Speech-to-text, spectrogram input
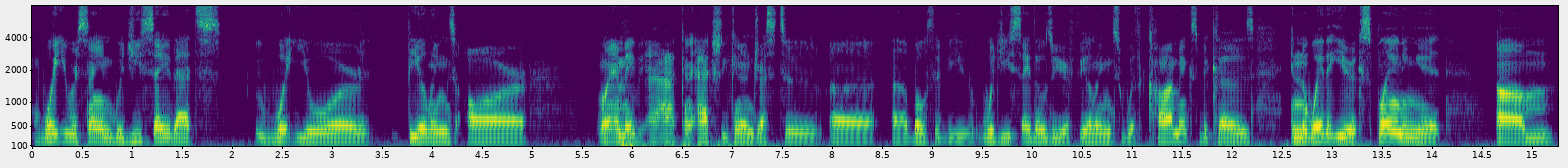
what you were saying. Would you say that's what your feelings are? And maybe I can actually can address to uh, uh, both of you. Would you say those are your feelings with comics? Because in the way that you're explaining it, um,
